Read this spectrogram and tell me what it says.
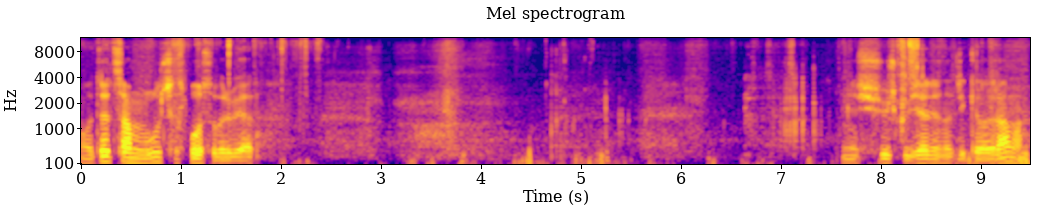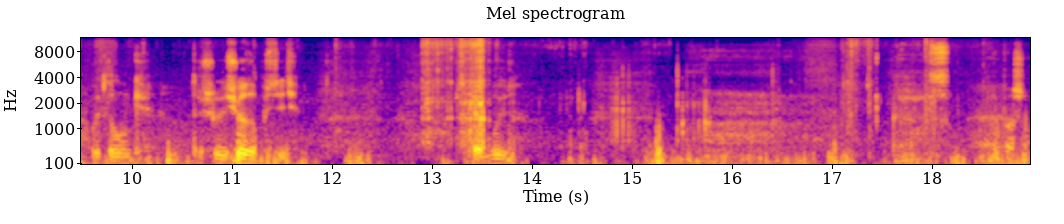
вот это самый лучший способ, ребят. Мне щучку взяли на 3 килограмма в этой лунке. Вот Решили еще запустить. Пускай будет. И пошел.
